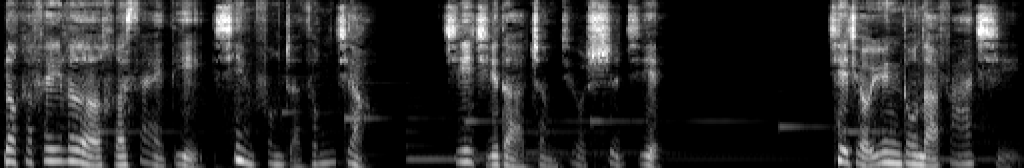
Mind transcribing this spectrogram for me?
洛克菲勒和赛蒂信奉着宗教，积极地拯救世界。戒酒运动的发起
